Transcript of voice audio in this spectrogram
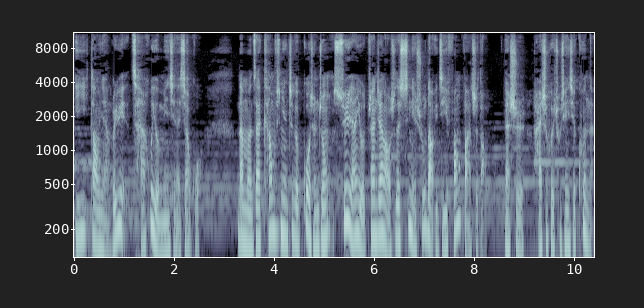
一到两个月才会有明显的效果。那么在康复训练这个过程中，虽然有专家老师的心理疏导以及方法指导，但是还是会出现一些困难，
